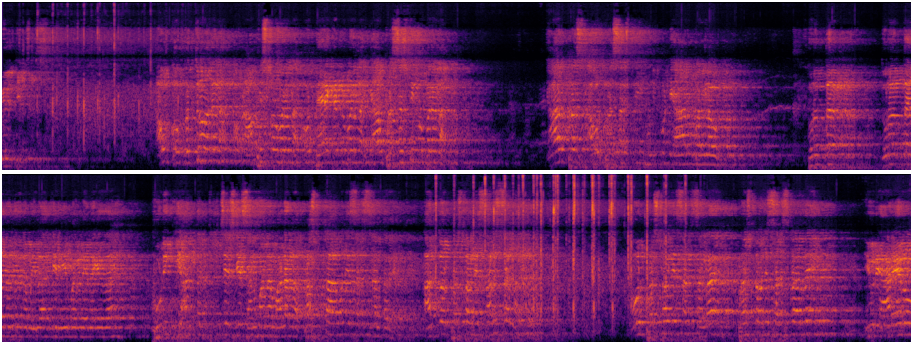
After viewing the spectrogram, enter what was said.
ವಿಲ್ ಟೀಚರ್ಸ್ ಅವ್ರು ಗೊತ್ತರೂ ಆಗಲ್ಲ ಅವ್ರ ಆಫೀಸ್ನೂ ಬರಲ್ಲ, ಅವ್ರು ಬೇರೆ ಕಡೆ ಬರಲ್ಲ, ಯಾವ ಪ್ರಶಸ್ತಿನೂ ಬರಲ್ಲ. ಯಾರು ಪ್ರಸ್ ಅವ್ರ ಪ್ರಶಸ್ತಿ ಹುಡ್ಕೊಂಡು ಯಾರು ಬರಲ್ಲ ಅವ್ರು. ದುರಂತ ದುರಂತ ಏನಂದ್ರೆ ನಮ್ಮ ಇಲಾಖೆ ನಿಯಮಗಳು ಏನಾಗಿದೆ ಹುಡುಗಿ ಅಂತ ಟೀಚರ್ಸ್ಗೆ ಸನ್ಮಾನ ಮಾಡಲ್ಲ, ಪ್ರಸ್ತಾವನೆ ಸಲ್ಲಿಸ್ತಾರೆ ಅಂಥವ್ರು ಪ್ರಸ್ತಾವನೆ ಸಲ್ಲಿಸಲ್ಲ. ಅವ್ರು ಪ್ರಸ್ತಾವನೆ ಸಲ್ಲಿಸಲ್ಲ, ಪ್ರಸ್ತಾವನೆ ಸಲ್ಲಿಸ್ತಾರೆ ಇವ್ರು ಯಾರ್ಯಾರೋ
